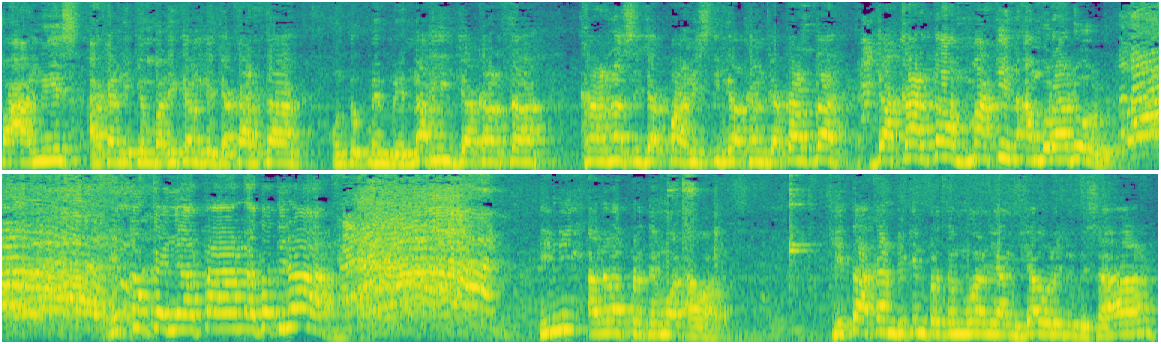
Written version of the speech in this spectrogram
Pak Anies akan dikembalikan ke Jakarta untuk membenahi Jakarta karena sejak Pak Anies tinggalkan Jakarta, Jakarta makin amburadul. Itu kenyataan atau tidak? Ini adalah pertemuan awal. Kita akan bikin pertemuan yang jauh lebih besar.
